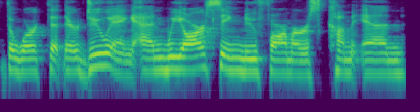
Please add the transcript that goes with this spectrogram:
the work that they're doing. And we are seeing new farmers come in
